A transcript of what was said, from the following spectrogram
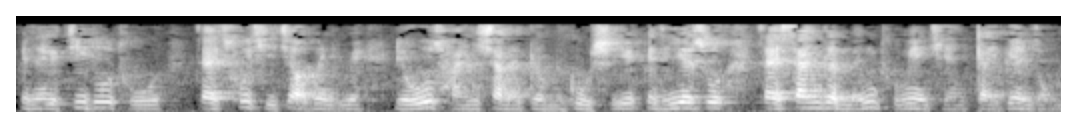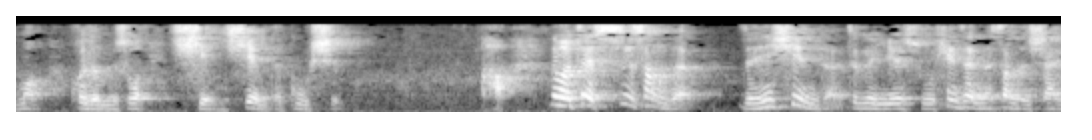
变成一个基督徒在初期教会里面流传下来给我们的故事，因为变成耶稣在三个门徒面前改变容貌，或者我们说显现的故事。好，那么在世上的人性的这个耶稣，现在呢上了山，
